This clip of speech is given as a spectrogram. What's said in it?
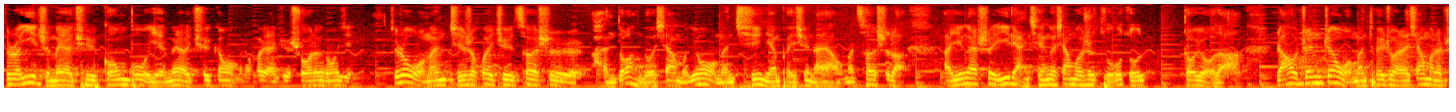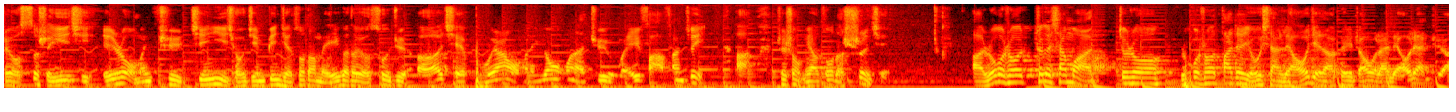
就是一直没有去公布，也没有去跟我们的会员去说这个东西。就是我们其实会去测试很多很多项目，因为我们七年培训来啊，我们测试了啊，应该是一两千个项目是足足都有的啊。然后真正我们推出来的项目呢，只有四十一期，也就是我们去精益求精，并且做到每一个都有数据，而且不让我们的用户呢去违法犯罪啊，这是我们要做的事情。啊，如果说这个项目啊，就是说，如果说大家有想了解的，可以找我来聊两句啊，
